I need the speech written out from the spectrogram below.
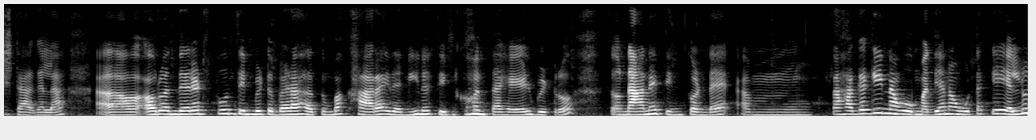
ಇಷ್ಟ ಆಗಲ್ಲ. ಅವ್ರು ಒಂದೆರಡು ಸ್ಪೂನ್ ತಿನ್ಬಿಟ್ಟು, ಬೇಡ, ತುಂಬ ಖಾರ ಇದೆ, ನೀನೇ ತಿನ್ಕೊ ಅಂತ ಹೇಳಿಬಿಟ್ರು. ಸೊ ನಾನೇ ತಿಂದ್ಕೊಂಡೆ ಸೊ ಹಾಗಾಗಿ ನಾವು ಮಧ್ಯಾಹ್ನ ಊಟಕ್ಕೆ ಎಲ್ಲೂ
